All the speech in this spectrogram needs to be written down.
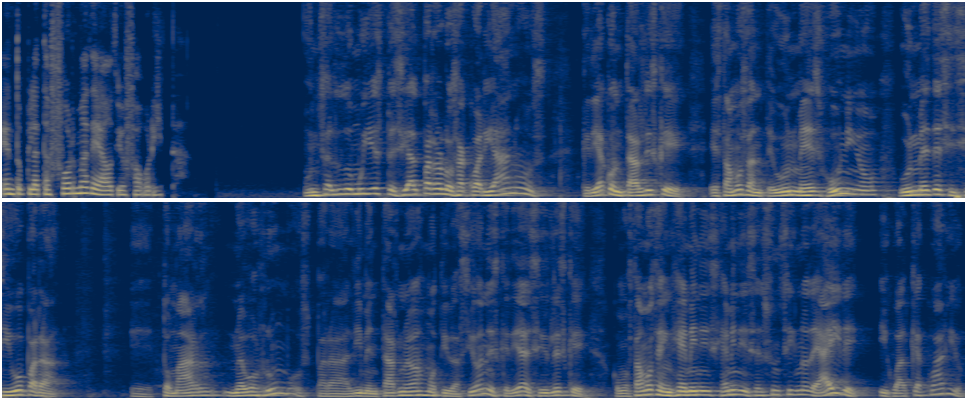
en tu plataforma de audio favorita. Un saludo muy especial para los acuarianos. Quería contarles que estamos ante un mes, junio, un mes decisivo para eh, tomar nuevos rumbos, para alimentar nuevas motivaciones. Quería decirles que como estamos en Géminis, Géminis es un signo de aire, igual que Acuario.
